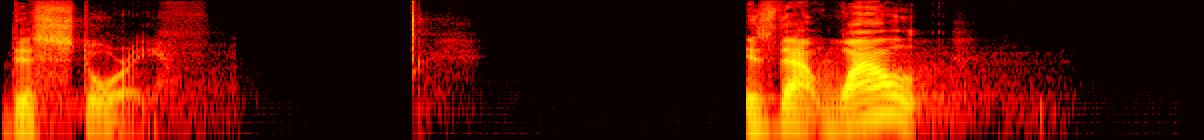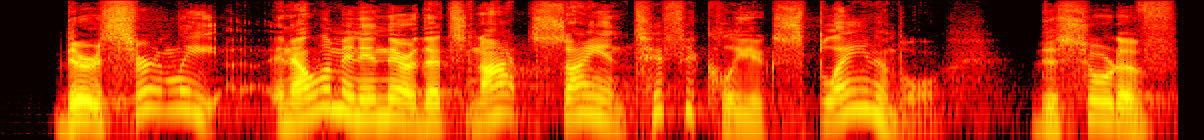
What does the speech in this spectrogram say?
this story? is that while there is certainly an element in there that's not scientifically explainable, this sort of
